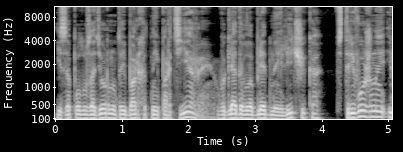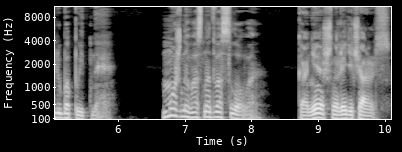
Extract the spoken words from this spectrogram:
Из-за полузадернутой бархатной портьеры выглядывало бледное личико, встревоженное и любопытное. «Можно вас на два слова?» «Конечно, леди Чарльз».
